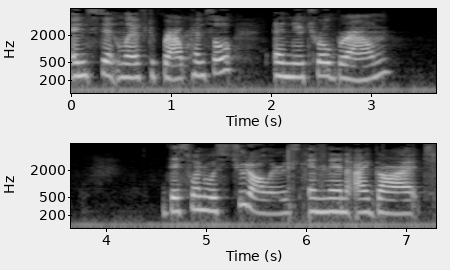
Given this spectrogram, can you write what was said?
Instant Lift Brow Pencil in Neutral Brown. This one was $2. And then I got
